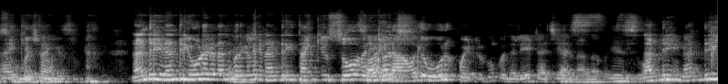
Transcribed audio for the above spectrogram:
so thank you thank you நன்றி நன்றி ஊடக நண்பர்களே நன்றி தேங்க்யூ சோ வெரி மச் நான் வந்து ஊருக்கு போயிட்டு இருக்கோம் கொஞ்சம் லேட் ஆச்சு நன்றி நன்றி.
